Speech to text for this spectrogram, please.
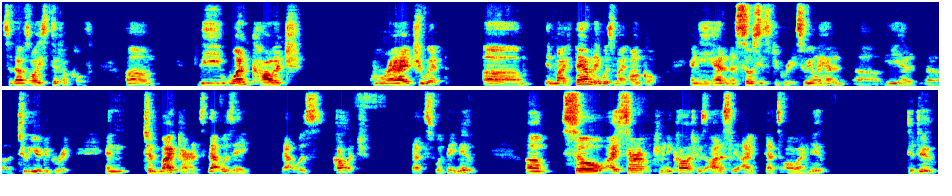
So that was always difficult. Um, the one college graduate um, in my family was my uncle, and he had an associate's degree. So he only had a uh, he had a two year degree, and to my parents, that was a that was college. That's what they knew. Um, so I started off at community college because honestly, I that's all I knew to do.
